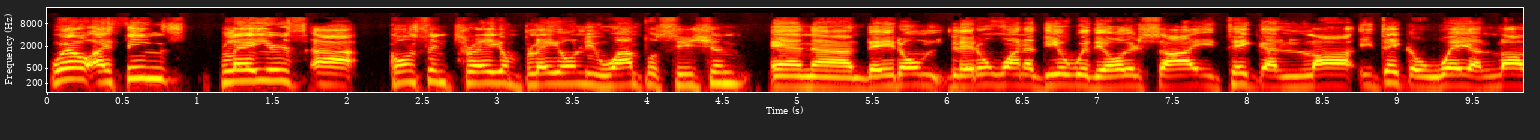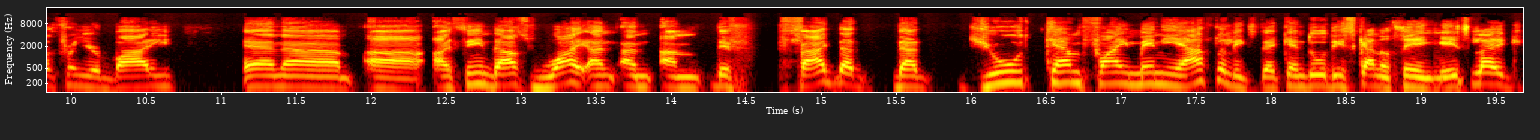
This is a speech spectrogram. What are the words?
Well, I think players uh, concentrate on play only one position and uh, they don't they don't want to deal with the other side it take a lot it take away a lot from your body and uh, uh, i think that's why and, and, and the fact that that you can find many athletes that can do this kind of thing it's like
